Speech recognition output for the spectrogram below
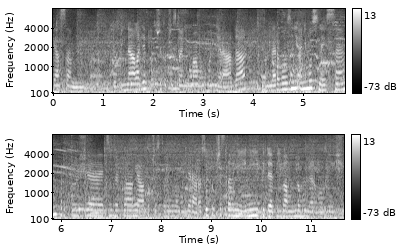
Já jsem v dobrý náladě, protože to představení mám hodně ráda. Nervózní ani moc nejsem, protože, jak jsem řekla, já to představení mám hodně ráda. Jsou to představení jiný, kde bývám mnohem nervóznější,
